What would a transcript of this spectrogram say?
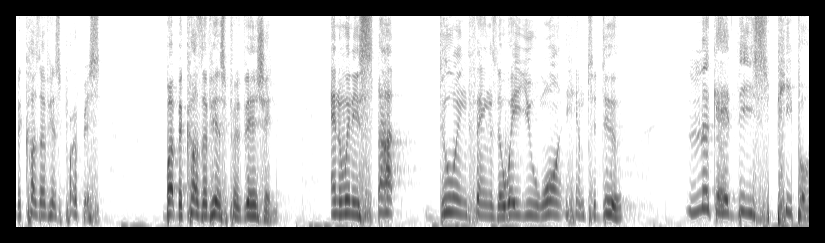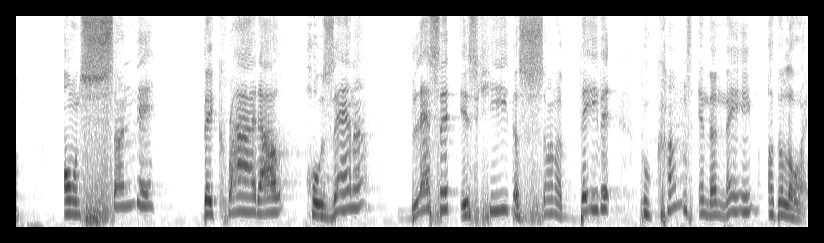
because of his purpose, but because of his provision. And when he stopped doing things the way you want him to do, look at these people on Sunday, they cried out, Hosanna, blessed is he, the son of David, who comes in the name of the Lord.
